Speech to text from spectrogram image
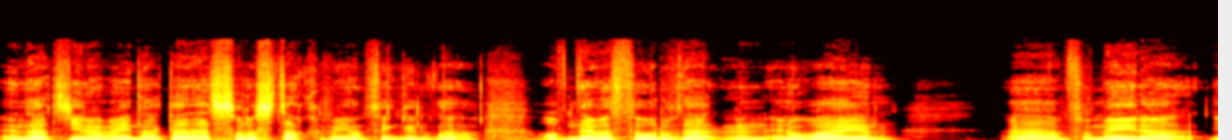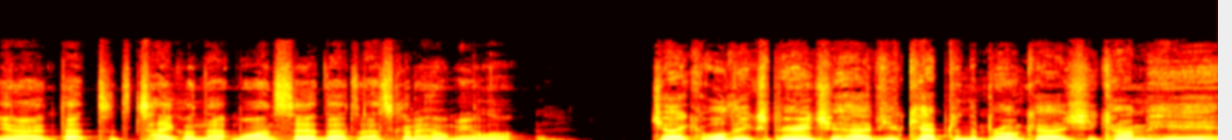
and that's you know what I mean like that. That's sort of stuck with me. I'm thinking, well, I've never thought of that in, in a way, and um, for me to you know that to take on that mindset, that that's going to help me a lot. Jake, all the experience you have, you've captained the Broncos, you come here.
